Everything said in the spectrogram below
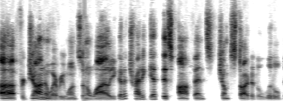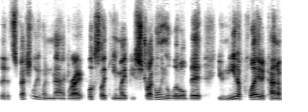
uh, for Jonnu every once in a while. You got to try to get this offense jump started a little bit, especially when Mac Right. looks like he might be struggling a little bit. You need a play to kind of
